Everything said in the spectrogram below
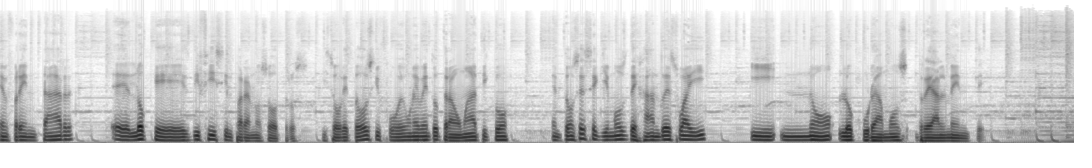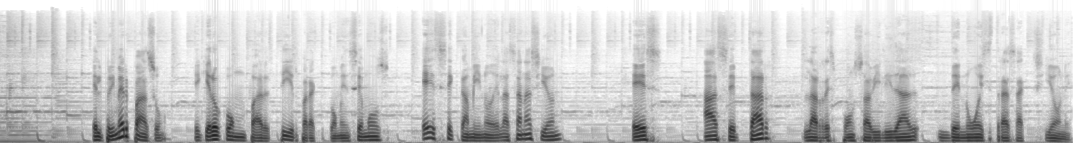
enfrentar eh, lo que es difícil para nosotros. Y sobre todo si fue un evento traumático entonces seguimos dejando eso ahí y no lo curamos realmente. El primer paso que quiero compartir para que comencemos ese camino de la sanación es aceptar la responsabilidad de nuestras acciones.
